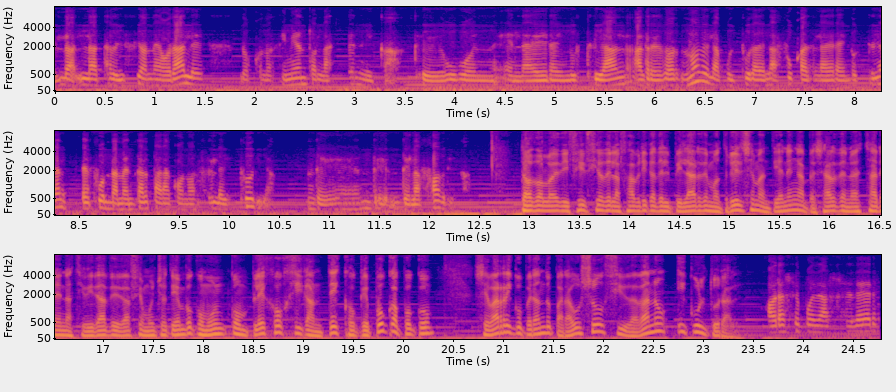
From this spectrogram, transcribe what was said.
las tradiciones orales los conocimientos, las técnicas que hubo en, la era industrial alrededor ¿no? de la cultura del azúcar en la era industrial. Es fundamental para conocer la historia de, la fábrica. Todos los edificios de la fábrica del Pilar de Motril se mantienen a pesar de no estar en actividad desde hace mucho tiempo como un complejo gigantesco que poco a poco se va recuperando para uso ciudadano y cultural. Ahora se puede acceder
